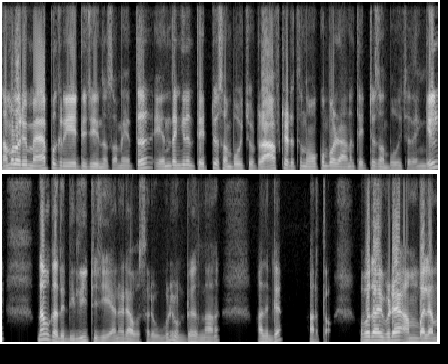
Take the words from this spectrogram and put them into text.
നമ്മളൊരു മാപ്പ് ക്രിയേറ്റ് ചെയ്യുന്ന സമയത്ത് എന്തെങ്കിലും തെറ്റ് സംഭവിച്ചു ഡ്രാഫ്റ്റ് എടുത്ത് നോക്കുമ്പോഴാണ് തെറ്റ് സംഭവിച്ചതെങ്കിൽ നമുക്കത് ഡിലീറ്റ് ചെയ്യാൻ ഒരു അവസരവും കൂടി ഉണ്ട് എന്നാണ് അതിന്റെ അർത്ഥം. അപ്പോൾ അതാ ഇവിടെ അമ്പലം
